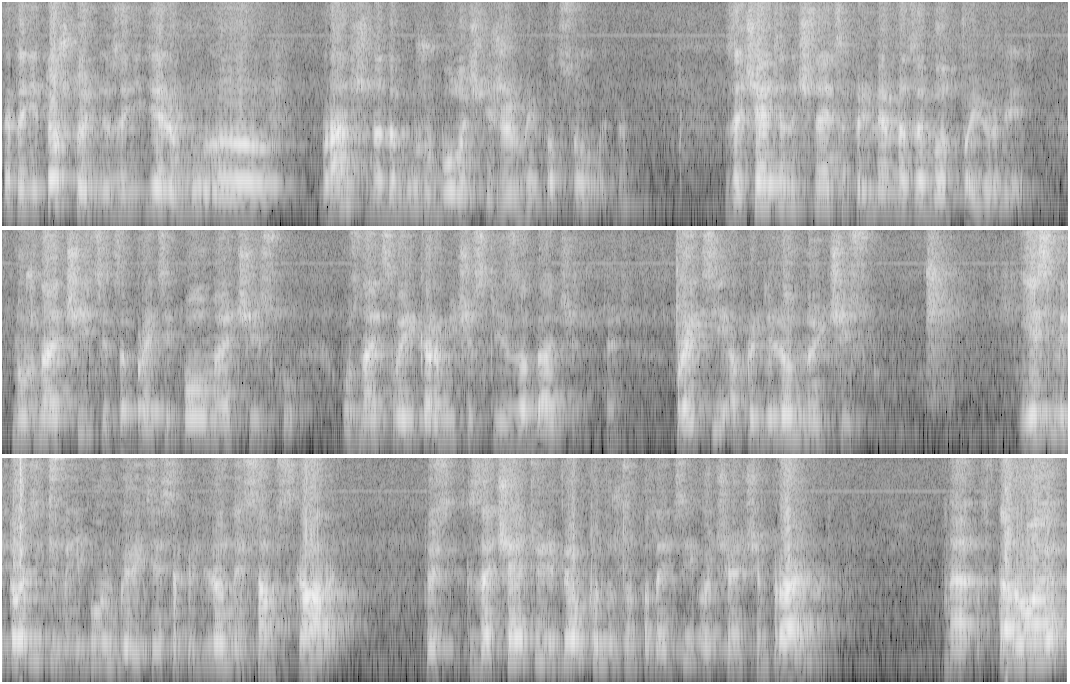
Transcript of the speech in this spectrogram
Это не то, что за неделю э, раньше надо мужу булочки жирные подсовывать. Да? Зачатие начинается примерно за год по юрведе. Нужно очиститься, пройти полную очистку, узнать свои кармические задачи, пройти определенную чистку. Есть методики, мы не будем говорить, есть определенные самскары. То есть к зачатию ребенка нужно подойти очень-очень правильно. Э, второе,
